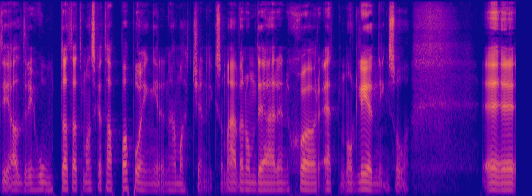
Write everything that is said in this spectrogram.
det är aldrig hotat att man ska tappa poäng i den här matchen liksom. Även om det är en skör 1-0-ledning så Eh,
